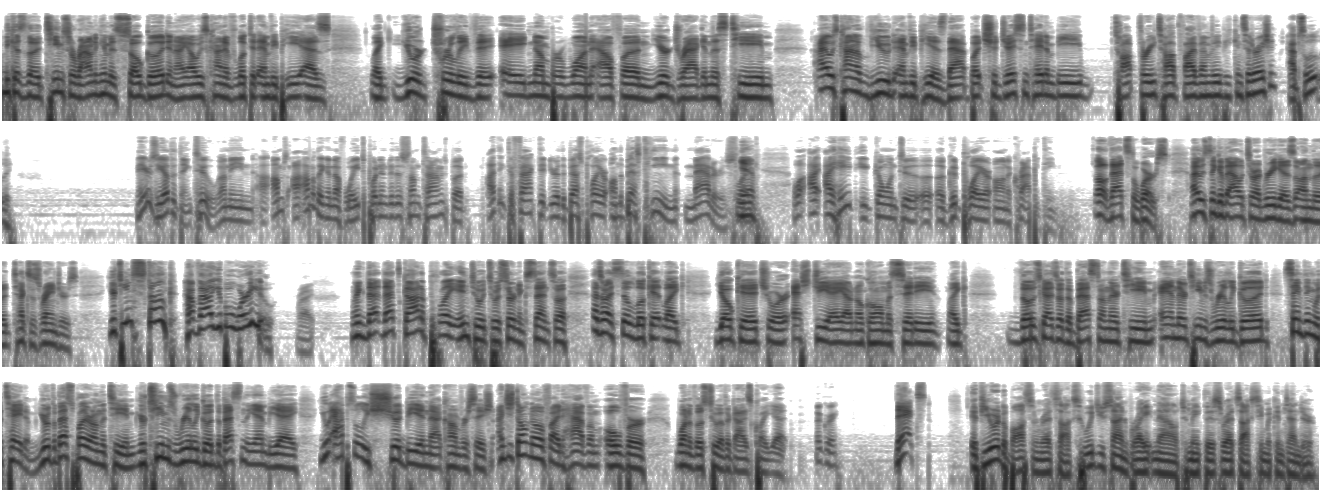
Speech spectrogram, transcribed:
because the team surrounding him is so good. And I always kind of looked at MVP as like you're truly the A number one alpha and you're dragging this team. I always kind of viewed MVP as that. But should Jayson Tatum be top three, top five MVP consideration? Absolutely. Here's the other thing too. I mean, I'm I don't think enough weight's put into this sometimes, but I think the fact that you're the best player on the best team matters. Like, yeah. Well, I, I hate going to a, a good player on a crappy team. Oh, that's the worst. I always think of Alex Rodriguez on the Texas Rangers. Your team stunk. How valuable were you? Right. Like that that's got to play into it to a certain extent. So that's why I still look at like Jokic or SGA out in Oklahoma City. Like those guys are the best on their team and their team's really good. Same thing with Tatum. You're the best player on the team. Your team's really good, the best in the NBA. You absolutely should be in that conversation. I just don't know if I'd have him over one of those two other guys quite yet. Agree. Next. If you were the Boston Red Sox, who would you sign right now to make this Red Sox team a contender?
